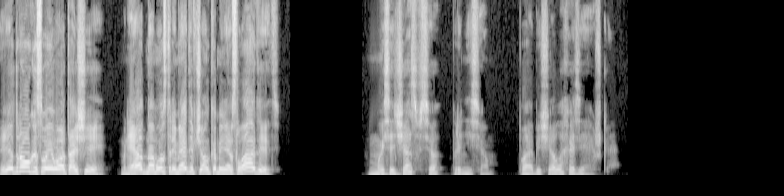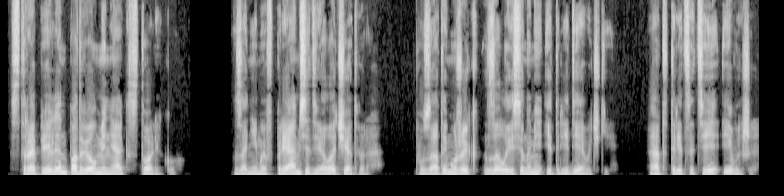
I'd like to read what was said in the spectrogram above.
«И друга своего тащи! Мне одному с тремя девчонками не сладить!» «Мы сейчас все принесем», — пообещала хозяюшка. Стропилин подвел меня к столику. За ним и впрямь сидело четверо. Пузатый мужик с залысинами и три девочки. От тридцати и выше.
